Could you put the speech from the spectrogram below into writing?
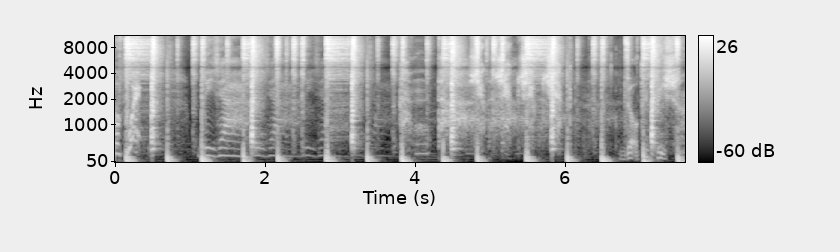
Como fue Brillar, brillar, brillar. Check, check, check, check Dirty Vision.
